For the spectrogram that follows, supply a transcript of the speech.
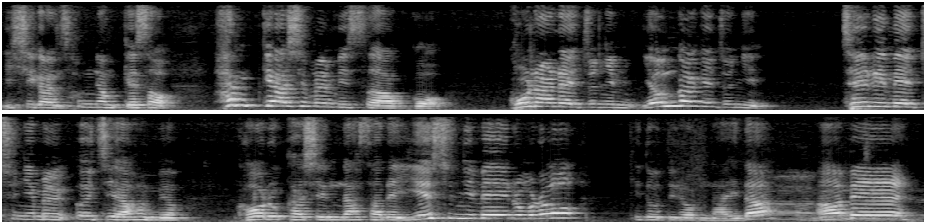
이 시간 성령께서 함께 하심을 믿사옵고 고난의 주님, 영광의 주님, 재림의 주님을 의지하며 거룩하신 나사렛 예수님의 이름으로 기도드리옵나이다. 아멘.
